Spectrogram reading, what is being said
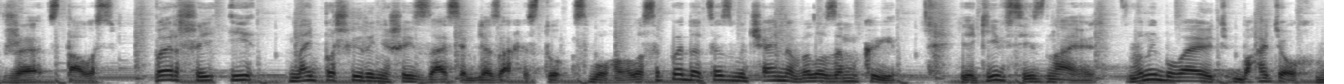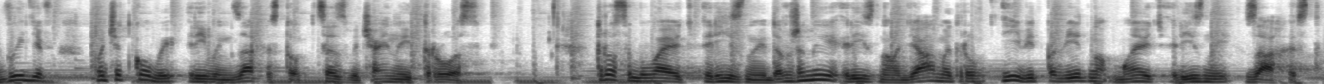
вже сталося. Перший і найпоширеніший засіб для захисту свого велосипеда це звичайно велозамки, які всі знають. Вони бувають багатьох видів. Початковий рівень захисту це звичайний трос. Троси бувають різної довжини, різного діаметру і, відповідно, мають різний захист.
